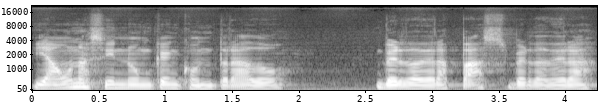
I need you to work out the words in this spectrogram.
y aún así nunca he encontrado verdadera paz, verdadera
